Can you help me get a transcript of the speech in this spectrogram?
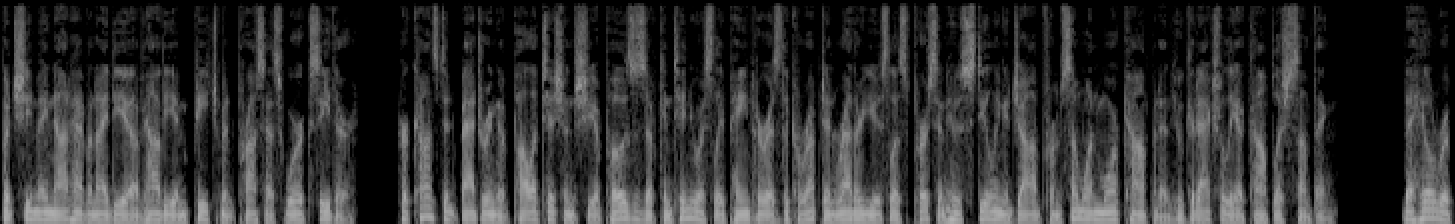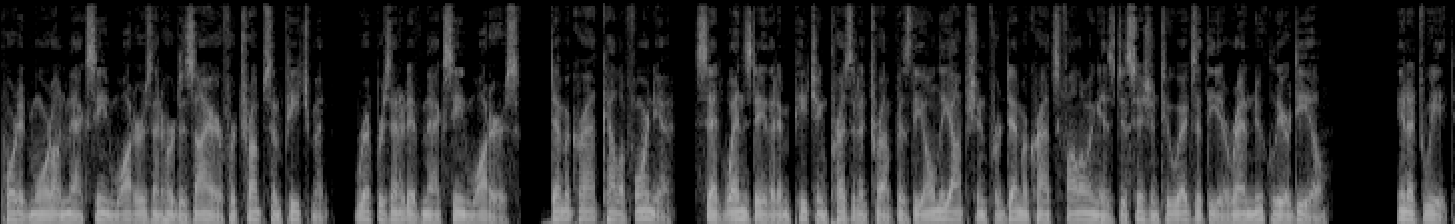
but she may not have an idea of how the impeachment process works either. Her constant badgering of politicians she opposes of continuously paint her as the corrupt and rather useless person who's stealing a job from someone more competent who could actually accomplish something. The Hill reported more on Maxine Waters and her desire for Trump's impeachment. Representative Maxine Waters, Democrat California, said Wednesday that impeaching President Trump is the only option for Democrats following his decision to exit the Iran nuclear deal. In a tweet,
